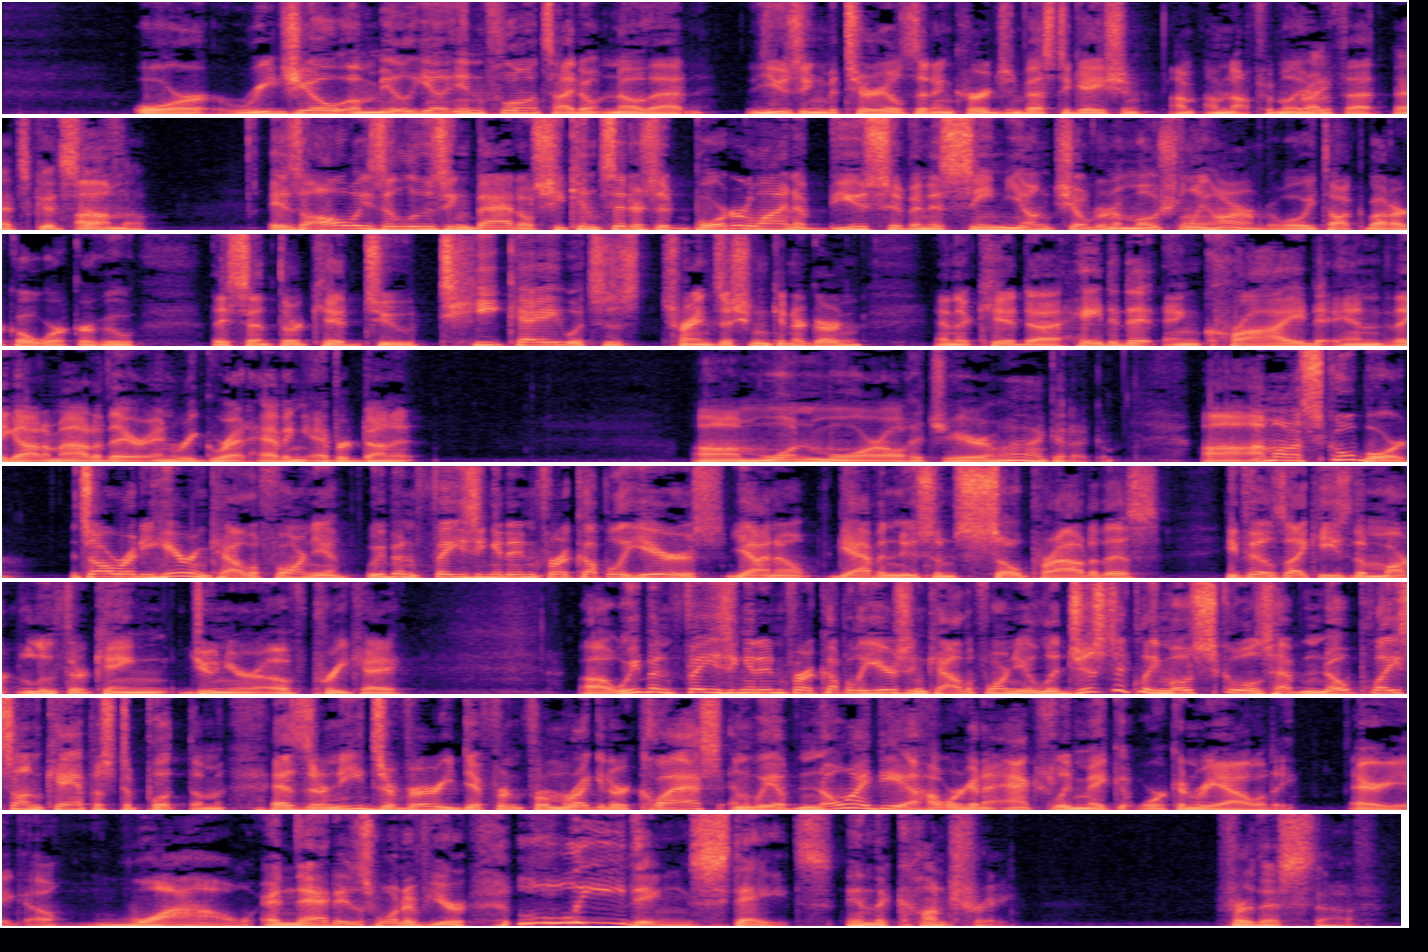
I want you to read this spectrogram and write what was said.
or Reggio Emilia influence, I don't know that, using materials that encourage investigation. I'm, I'm not familiar right. with that. That's good stuff, um, though. Is always a losing battle. She considers it borderline abusive and has seen young children emotionally harmed. Well, we talked about our coworker who they sent their kid to TK, which is transition kindergarten, and their kid uh, hated it and cried, and they got him out of there and regret having ever done it. Um, one more, I'll hit you here. Well, I gotta. Uh, I'm on a school board. It's already here in California. We've been phasing it in for a couple of years. Yeah, I know. Gavin Newsom's so proud of this. He feels like he's the Martin Luther King Jr. of pre-K. Uh, we've been phasing it in for a couple of years in California. Logistically, most schools have no place on campus to put them, as their needs are very different from regular class, and we have no idea how we're going to actually make it work in reality. There you go. Wow. And that is one of your leading states in the country for this stuff.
